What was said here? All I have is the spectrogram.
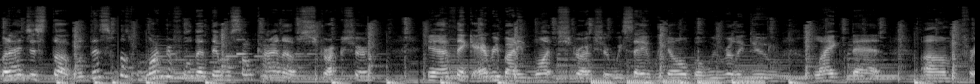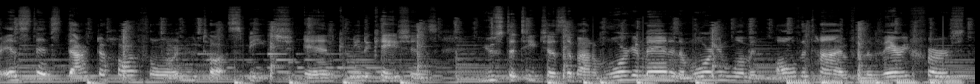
But I just thought, well, this was wonderful that there was some kind of structure. Yeah, I think everybody wants structure. We say we don't, but we really do like that. Um, for instance, Dr. Hawthorne, who taught speech and communications, used to teach us about a Morgan man and a Morgan woman all the time from the very first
